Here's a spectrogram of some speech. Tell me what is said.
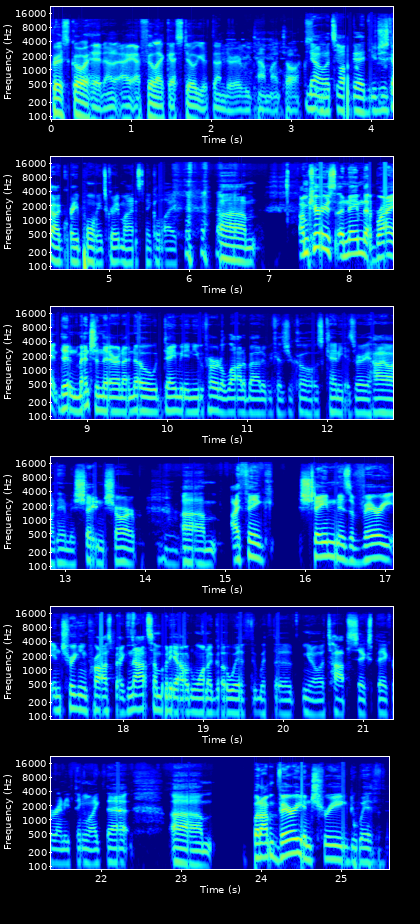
Chris, go ahead. I, I feel like I steal your thunder every time I talk. So. No, it's all good. You just got great points. Great minds think alike. um, I'm curious, a name that Bryant didn't mention there, and I know Damian, you've heard a lot about it because your co-host Kenny is very high on him. Is Shaedon Sharpe? Mm-hmm. Um, I think Shaedon is a very intriguing prospect. Not somebody I would want to go with with the you know a top six pick or anything like that. Um, but I'm very intrigued with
